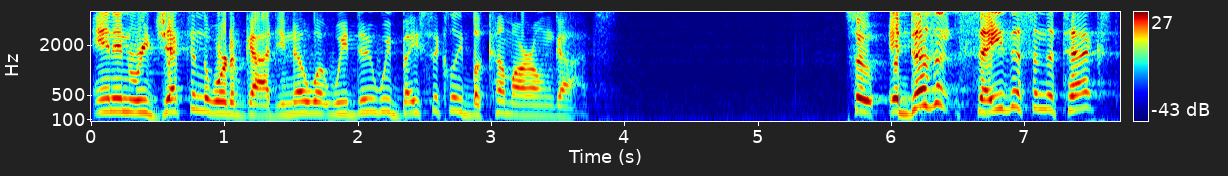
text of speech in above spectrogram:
And in rejecting the word of God, you know what we do? We basically become our own gods. So it doesn't say this in the text,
